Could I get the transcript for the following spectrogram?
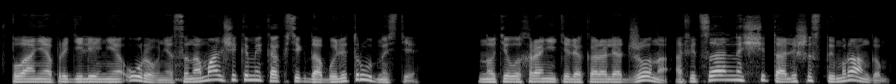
В плане определения уровня с аномальщиками, как всегда, были трудности, но телохранителя короля Джона официально считали шестым рангом.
